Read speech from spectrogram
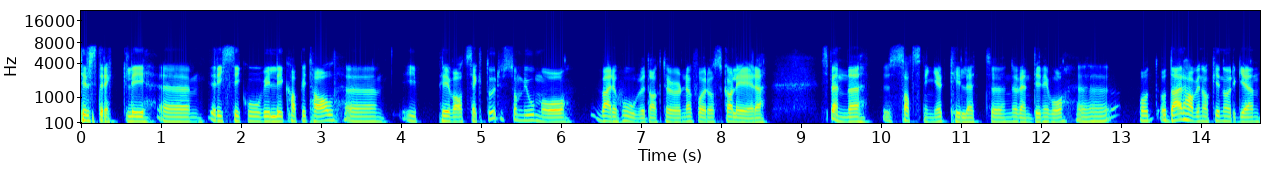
tilstrekkelig eh, risikovillig kapital eh, i privat sektor, som jo må være hovedaktørene for å skalere spennende satsinger til et eh, nødvendig nivå. Eh, og, der har vi nok i Norge en,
